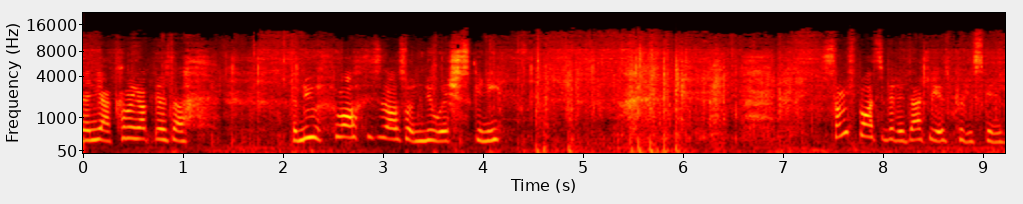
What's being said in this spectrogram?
And then yeah, coming up there's a a new well, this is also a newish skinny. Some spots of it it actually is pretty skinny.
